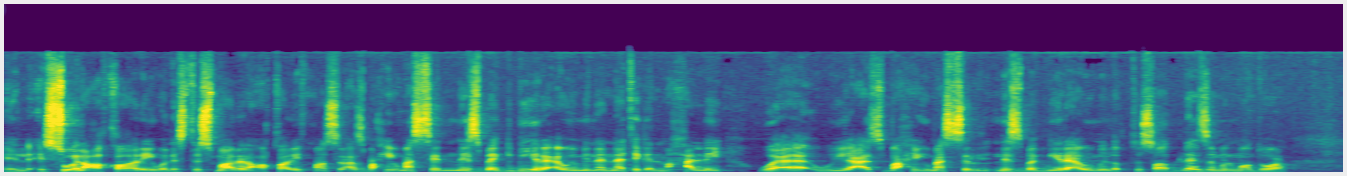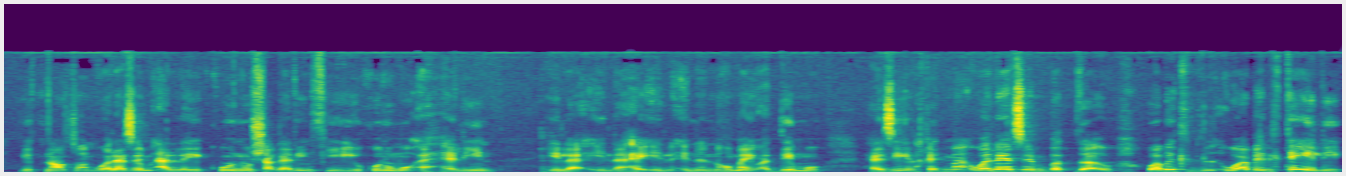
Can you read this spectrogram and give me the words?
ال- السوق العقاري والاستثمار العقاري في مصر أصبح يمثل نسبة كبيرة قوي من الناتج المحلي وأصبح يمثل نسبة كبيرة قوي من الاقتصاد لازم الموضوع يتنظم ولازم اللي يكونوا شغالين فيه يكونوا مؤهلين إلى إلى ان ان هم يقدموا هذه الخدمة. ولازم وبالتالي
